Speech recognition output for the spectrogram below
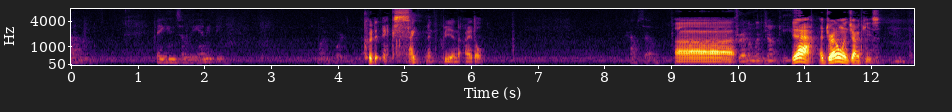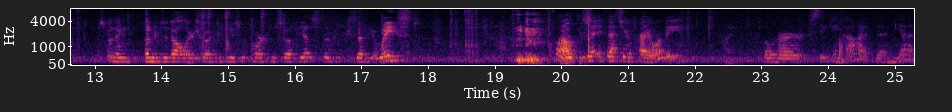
um, making something anything more important. Could excitement be an idol? How so? Uh, Adrenaline junkie. yeah, adrenaline junkies. Spending hundreds of dollars going to amusement park and stuff, yes, that'd be, that'd be a waste. Well, if that- if that's your priority over seeking God, then yes.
